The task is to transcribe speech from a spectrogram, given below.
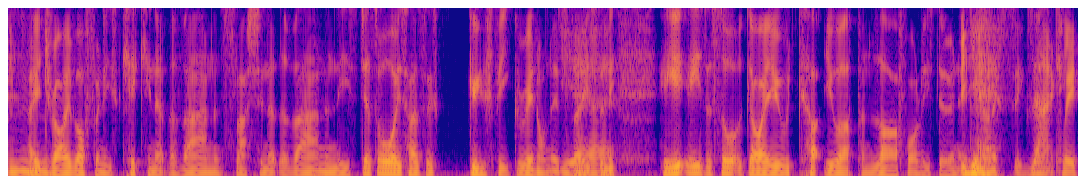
they Mm. drive off and he's kicking at the van and slashing at the van and he's just always has this goofy grin on his face and he, he he's the sort of guy who would cut you up and laugh while he's doing it. you know? Yes, exactly.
